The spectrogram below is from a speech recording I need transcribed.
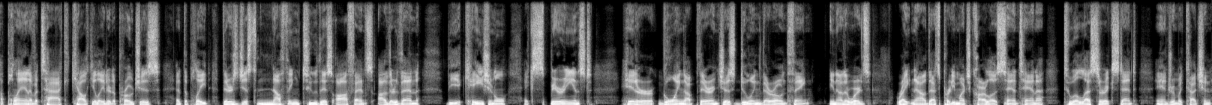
a plan of attack, calculated approaches at the plate. There's just nothing to this offense other than the occasional experienced hitter going up there and just doing their own thing. In other words, right now, that's pretty much Carlos Santana to a lesser extent, Andrew McCutchen.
